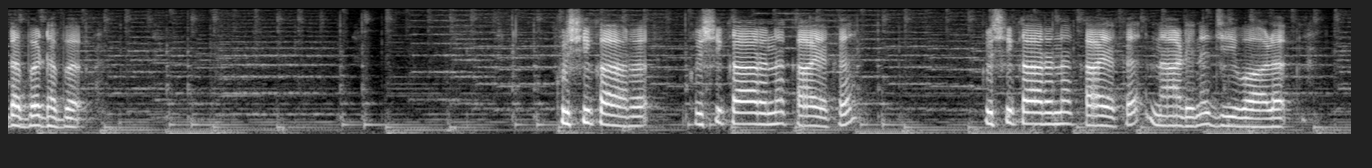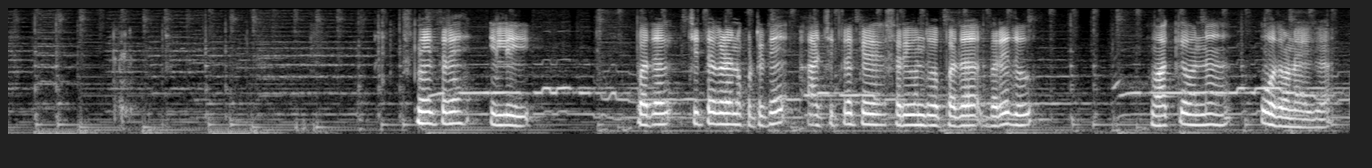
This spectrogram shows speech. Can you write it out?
ಡಬ್ಬ ಡಬ್ಬ ಕೃಷಿಕಾರ, ಕೃಷಿಕಾರನ ಕಾಯಕ ಕೃಷಿಕಾರನ ಕಾಯಕ ನಾಡಿನ ಜೀವಾಳ. ಸ್ನೇಹಿತರೆ, ಇಲ್ಲಿ ಪದ ಚಿತ್ರಗಳನ್ನು ಕೊಟ್ಟಿದೆ. ಆ ಚಿತ್ರಕ್ಕೆ ಸರಿ ಹೊಂದುವ ಪದ ಬರೆದು ವಾಕ್ಯವನ್ನು ಓದೋಣ ಈಗ.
